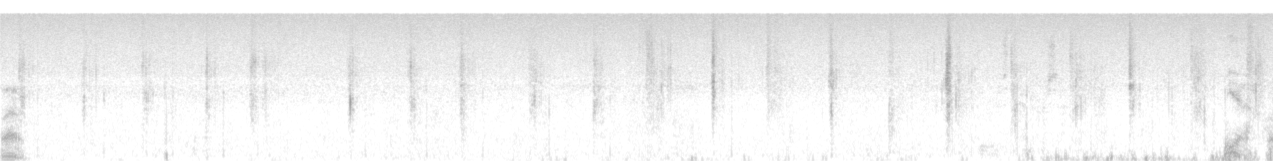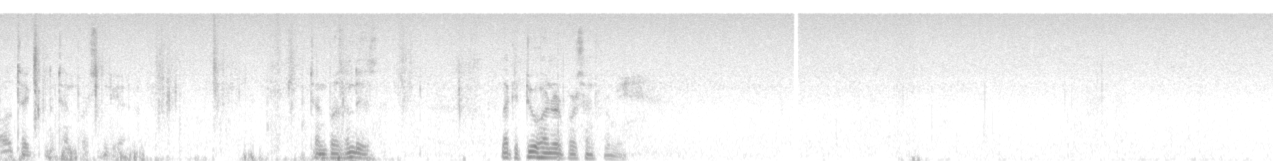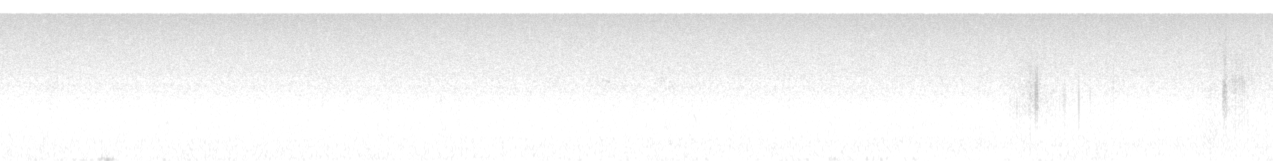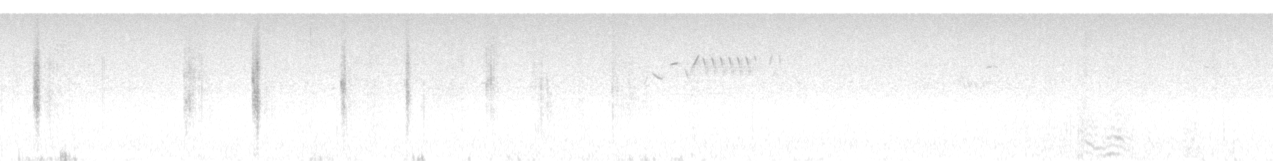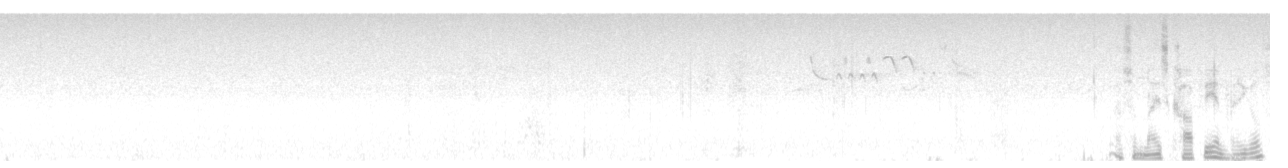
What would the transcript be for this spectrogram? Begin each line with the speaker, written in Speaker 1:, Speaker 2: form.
Speaker 1: Wow. Yeah, I'll take the 10%. Yeah. 10% is like a 200% for me. Some nice coffee and bagels.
